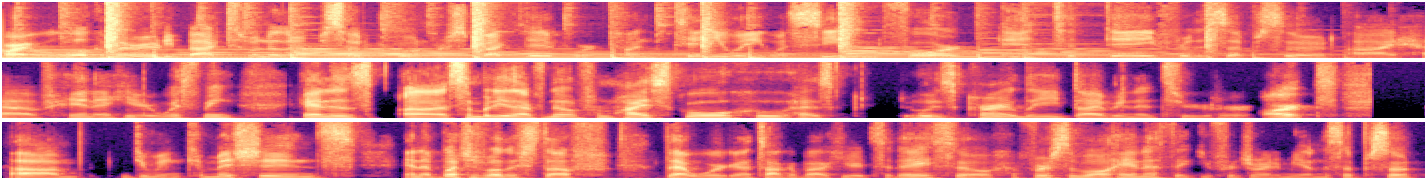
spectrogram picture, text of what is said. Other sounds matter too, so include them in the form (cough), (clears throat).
All right, well, welcome everybody back to another episode of Growing Perspective. We're continuing with season four, and today for this episode, I have Hannah here with me. Hannah's uh, somebody that I've known from high school who has who is currently diving into her art, um, doing commissions, and a bunch of other stuff that we're going to talk about here today. So, first of all, Hannah, thank you for joining me on this episode.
